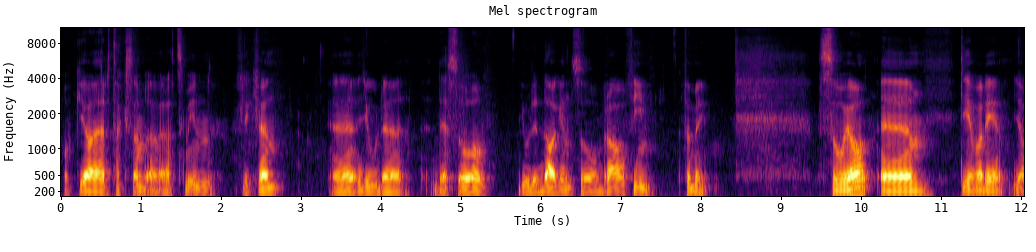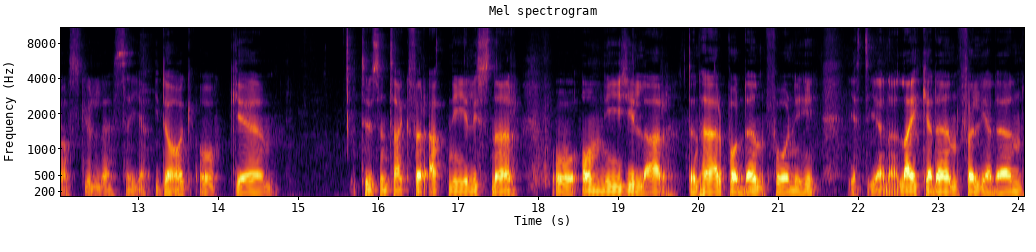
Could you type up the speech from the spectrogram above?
och jag är tacksam över att min flickvän eh, gjorde det så gjorde dagen så bra och fin för mig. Så ja, eh, det var det jag skulle säga idag och eh, tusen tack för att ni lyssnar och om ni gillar den här podden får ni jättegärna likea den, följa den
